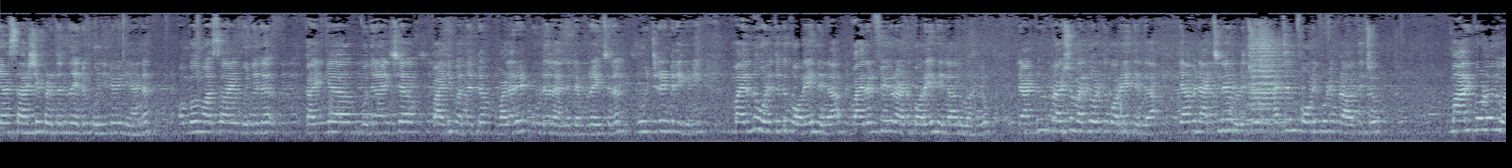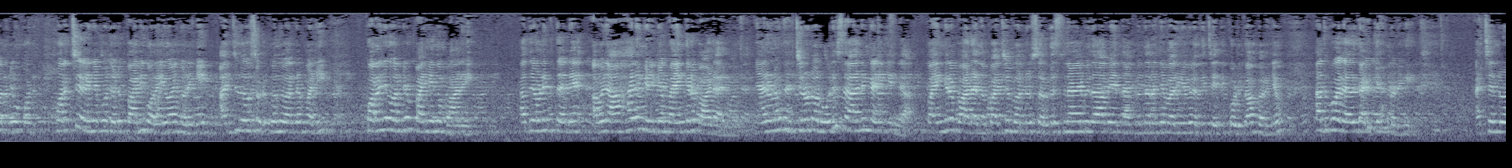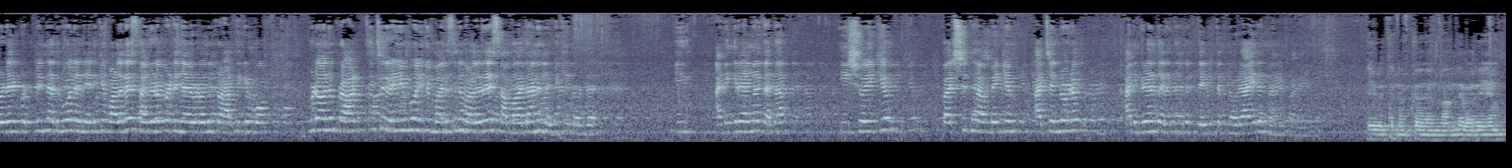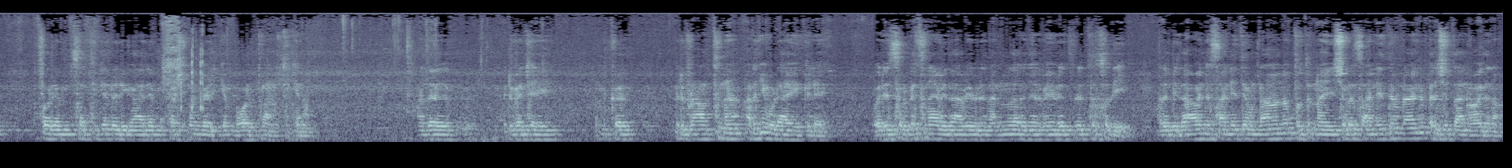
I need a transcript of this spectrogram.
ഞാൻ സാക്ഷ്യപ്പെടുത്തുന്നത് എന്റെ കുഞ്ഞിന് വേണ്ടിയാണ്. ഒമ്പത് മാസമായ കുഞ്ഞിന് കഴിഞ്ഞ ബുധനാഴ്ച പനി വന്നിട്ട് വളരെ കൂടുതലായിരുന്നു ടെമ്പറേച്ചർ നൂറ്റി രണ്ട് ഡിഗ്രി. മരുന്ന് കൊടുത്തിട്ട് കുറയുന്നില്ല. വൈറൽ ഫീവർ ആണ് കുറയുന്നില്ല എന്ന് പറഞ്ഞു. രണ്ടു പ്രാവശ്യം മരുന്ന് കൊടുത്ത് കുറയുന്നില്ല. ഞാൻ പിന്നെ അച്ഛനെ വിളിച്ചു. അച്ഛൻ ഫോണിൽ കൂടി പ്രാർത്ഥിച്ചു. മാറിക്കോളൂ എന്ന് പറഞ്ഞു. കുറച്ച് കഴിഞ്ഞപ്പോൾ ഒരു പനി കുറയുവാൻ തുടങ്ങി. അഞ്ച് ദിവസം എടുക്കുമെന്ന് പറഞ്ഞ പനി കുറഞ്ഞു കുറഞ്ഞു പനിയൊന്നും മാറി. അതോടെ തന്നെ അവൻ ആഹാരം കഴിക്കാൻ ഭയങ്കര പാടായിരുന്നു. ഞാനുള്ള അച്ഛനോട് ഒരു സാധനം കഴിക്കില്ല. ഭയങ്കര പാടായിരുന്നു. അപ്പൊ അച്ഛൻ പറഞ്ഞു സ്വർഗസ്ഥനായ പിതാവെ നന്മ നിറഞ്ഞ പറയുക അത് ചെയ്ത് കൊടുക്കാൻ പറഞ്ഞു. അതുപോലെ അത് കഴിക്കാൻ തുടങ്ങി. അച്ഛന്റെ പിന്നെ അതുപോലെ തന്നെ എനിക്ക് വളരെ സങ്കടപ്പെട്ട് ഞാൻ ഇവിടെ വന്ന് പ്രാർത്ഥിക്കുമ്പോൾ ഇവിടെ വന്ന് പ്രാർത്ഥിച്ചു കഴിയുമ്പോൾ എനിക്ക് മനസ്സിന് വളരെ സമാധാനം ലഭിക്കുന്നുണ്ട്. ഈ അനുഗ്രഹങ്ങൾ തന്നെ ഈശോയ്ക്കും പരിശുദ്ധ അമ്മയ്ക്കും അച്ഛനോട് അനുഗ്രഹം തരുന്നതിന് ദൈവത്തിന് ഒരായിരം നന്ദി പറയുന്നു. ദൈവത്തിന് നമുക്ക് നന്ദി പറയാം എപ്പോഴും ശ്രദ്ധിക്കേണ്ട ഒരു കാര്യം ഭക്ഷണം കഴിക്കുമ്പോൾ പ്രാർത്ഥിക്കണം. അത് ഒരുപക്ഷെ നമുക്ക് ഒരു പ്രാർത്ഥന അറിഞ്ഞുകൂടായെങ്കിൽ ഒരു സ്വർഗസ്നായ പിതാവിയുടെ നന്മ നിറഞ്ഞ തൃത്വസ്വതി അത് പിതാവിന്റെ സാന്നിധ്യം ഉണ്ടാകുന്നു പുത്രനായ ഈശ്വര സാന്നിധ്യം ഉണ്ടാകുന്നു പരിശുദ്ധാനുമോദനം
